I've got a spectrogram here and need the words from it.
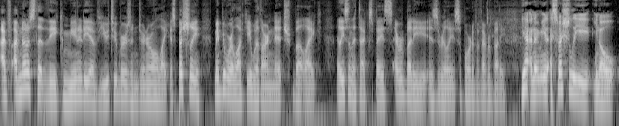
I've I've noticed that the community of YouTubers in general, like especially maybe we're lucky with our niche, but like at least in the tech space, everybody is really supportive of everybody. Yeah, and I mean, especially you know,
